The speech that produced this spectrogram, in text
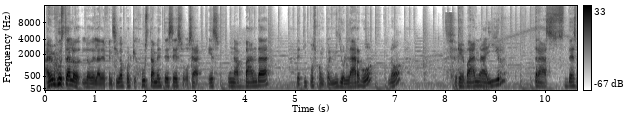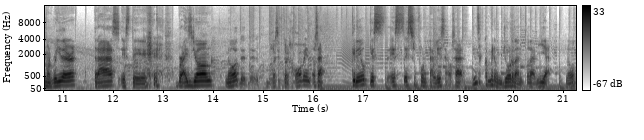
A mí me gusta lo, de la defensiva porque justamente es eso. O sea, es una banda de tipos con colmillo largo, ¿no? Que van a ir tras Desmond Reader, tras este Bryce Young, ¿no? receptores joven. O sea, creo que es, es, su fortaleza. O sea, tienes a Cameron Jordan todavía, ¿no?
